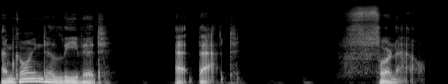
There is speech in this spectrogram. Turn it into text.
I'm going to leave it at that for now.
